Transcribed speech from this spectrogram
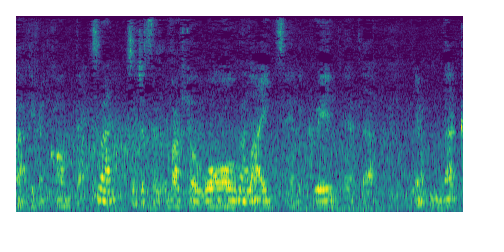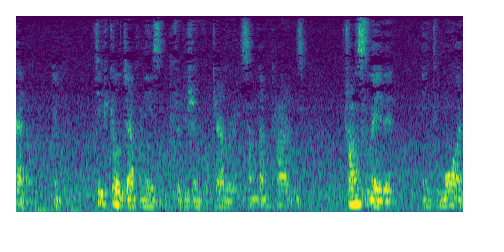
uh, different contexts Right. such as the vertical wall, Right. lights, and the grid, and uh, you know that kind of typical Japanese traditional vocabulary. Sometimes translated into more like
